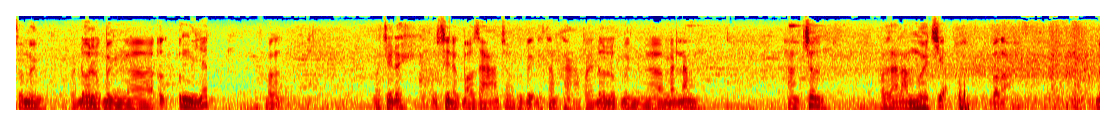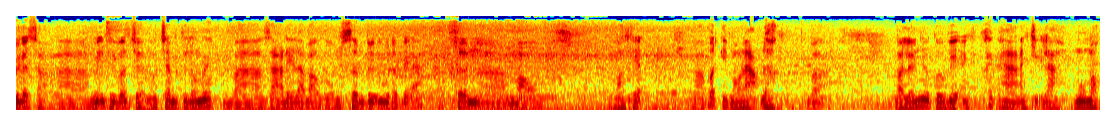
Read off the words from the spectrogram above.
cho mình và đôi lục bình uh, ưng, ưng ý nhất. Vâng ạ. Và trên đây cũng xin được báo giá cho quý vị được tham khảo về đôi lục bình uh, mét 5 hàng trơn có giá là 10 triệu. Vâng ạ. Bên cơ sở là miễn phí vận chuyển 100 km và giá đây là bao gồm sơn PU đập đẽ, sơn uh, màu hoàn thiện và bất kỳ màu nào cũng được. Vâng ạ và nếu như quý vị anh khách hàng anh chị nào mua mộc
